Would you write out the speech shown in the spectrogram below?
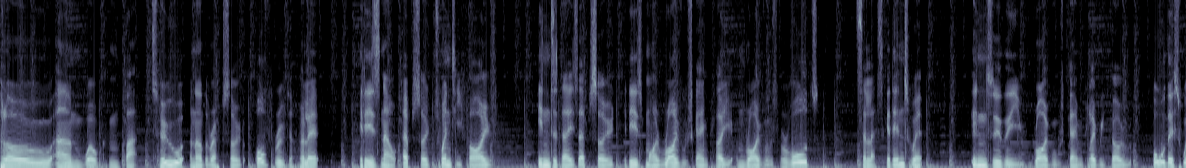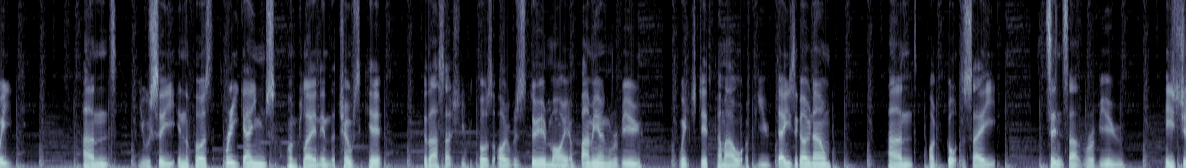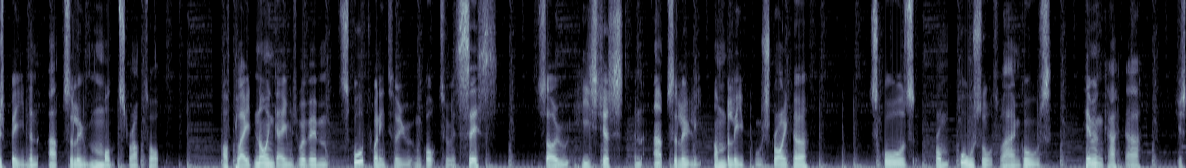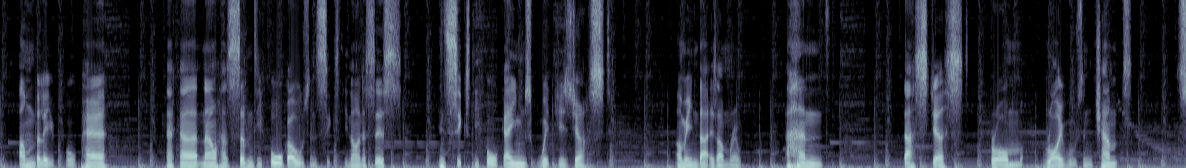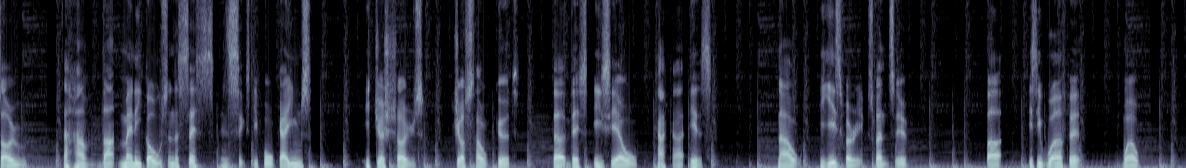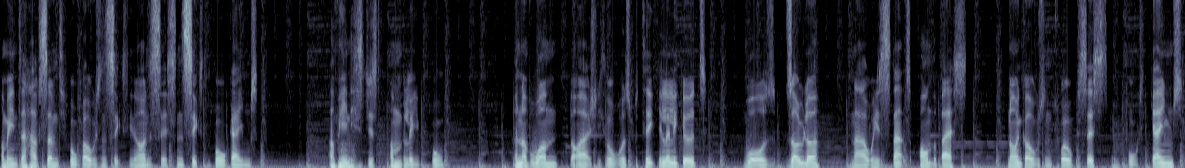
Hello and welcome back to another episode of Ruud to Gullit. It is now episode 25. In today's episode, it is my Rivals gameplay and Rivals rewards. So let's get into it. Into the Rivals gameplay we go for this week. And you'll see in the first three games, I'm playing in the Chelsea kit. But that's actually because I was doing my Aubameyang review which did come out a few days ago now. And I've got to say, since that review, he's just been an absolute monster up top. I've played nine games with him, scored 22, and got two assists. So he's just an absolutely unbelievable striker. Scores from all sorts of angles. Him and Kaka, just unbelievable pair. Kaka now has 74 goals and 69 assists in 64 games, which is just, I mean, that is unreal. And that's just from rivals and champs. So to have that many goals and assists in 64 games, it just shows just how good that this ECL Kaka is. Now, he is very expensive but is he worth it? Well, I mean, to have 74 goals and 69 assists in 64 games, I mean, it's just unbelievable. Another one that I actually thought was particularly good was Zola. Now, his stats aren't the best 9 goals and 12 assists in 40 games,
